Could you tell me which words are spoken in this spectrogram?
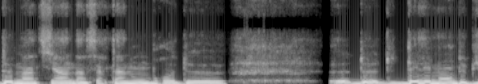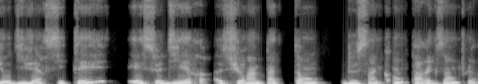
de maintien d'un certain nombre de, euh, d'éléments de, biodiversité et se dire sur un pas de temps de cinq ans, par exemple,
